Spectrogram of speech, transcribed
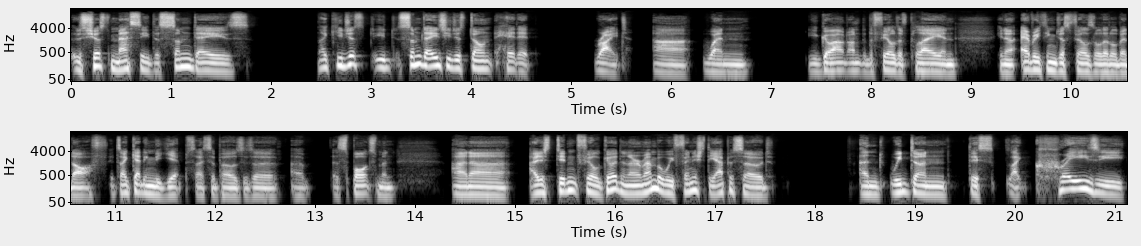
It was just messy. There's some days, like you just, you, some days you just don't hit it right uh, when you go out onto the field of play, and you know everything just feels a little bit off. It's like getting the yips, I suppose, as a, a, a sportsman. And uh, I just didn't feel good. And I remember we finished the episode and we'd done this like crazy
